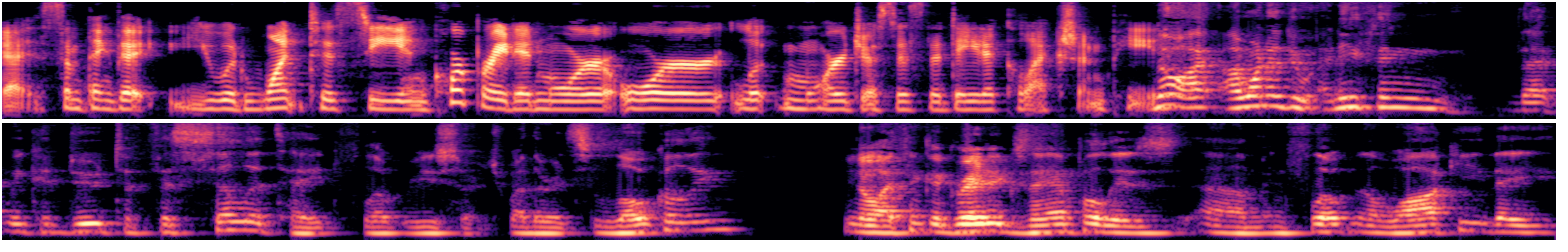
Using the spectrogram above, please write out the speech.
uh, something that you would want to see incorporated more or look more just as the data collection piece? No i, I want to do anything that we could do to facilitate float research whether it's locally you know, I think a great example is um, in Float Milwaukee. They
